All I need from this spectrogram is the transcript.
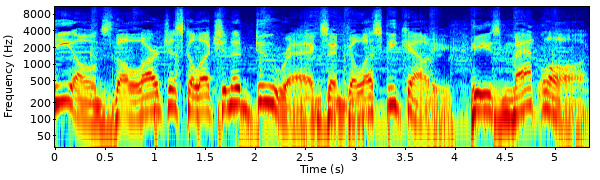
He owns the largest collection of do rags in Gillespie County. He's Matt Long.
